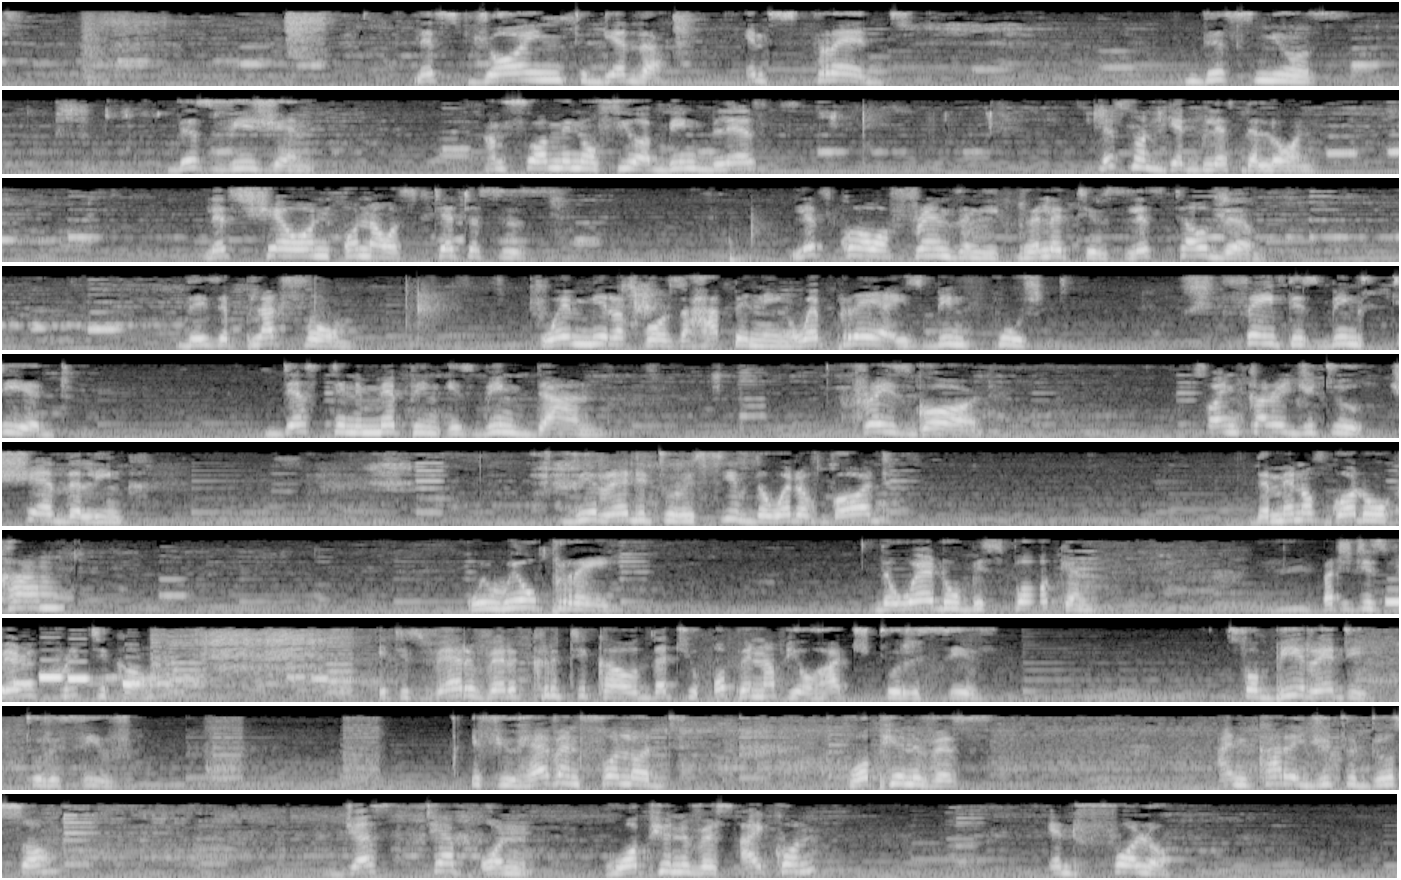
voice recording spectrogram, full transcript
Let's join together and spread this news, this vision. I'm sure many of you are being blessed. Let's not get blessed alone. Let's share on, on our statuses. Let's call our friends and relatives. Let's tell them there's a platform where miracles are happening, where prayer is being pushed, faith is being steered, destiny mapping is being done. Praise God. So I encourage you to share the link. Be ready to receive the word of God. The men of God will come. We will pray the word will be spoken. But it is very critical. It is very, very critical that you open up your heart to receive. So be ready to receive. If you haven't followed Hope Universe, I encourage you to do so. Just tap on Hope Universe icon and follow.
